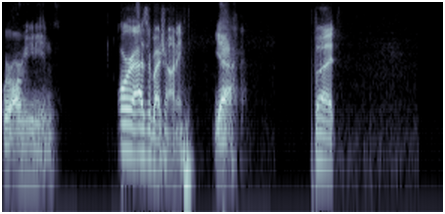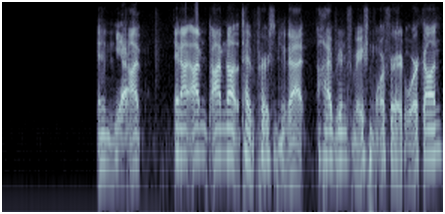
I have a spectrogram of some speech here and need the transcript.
we're Armenian. or Azerbaijani, Yeah, but and Yeah. I and I, I'm I'm not the type of person who that hybrid information warfare would work on,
